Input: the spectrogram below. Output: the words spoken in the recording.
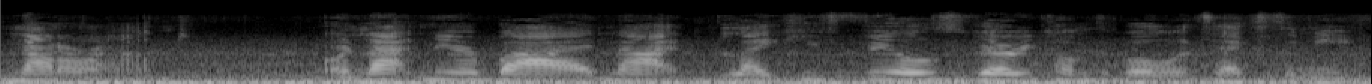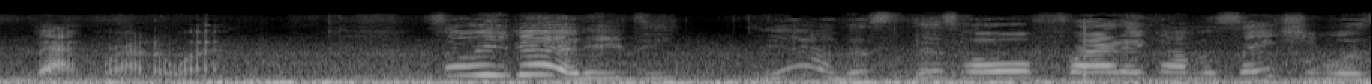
not around or not nearby not like he feels very comfortable with texting me back right away. So he did. He, he yeah this this whole Friday conversation was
